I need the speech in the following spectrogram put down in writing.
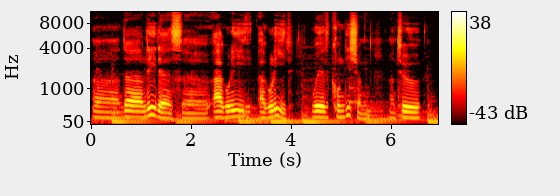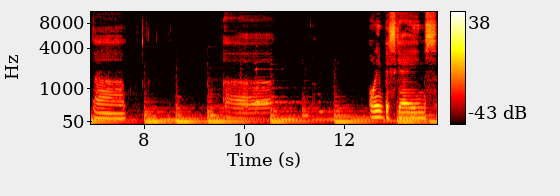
the leaders agree agreed with condition to Olympics games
